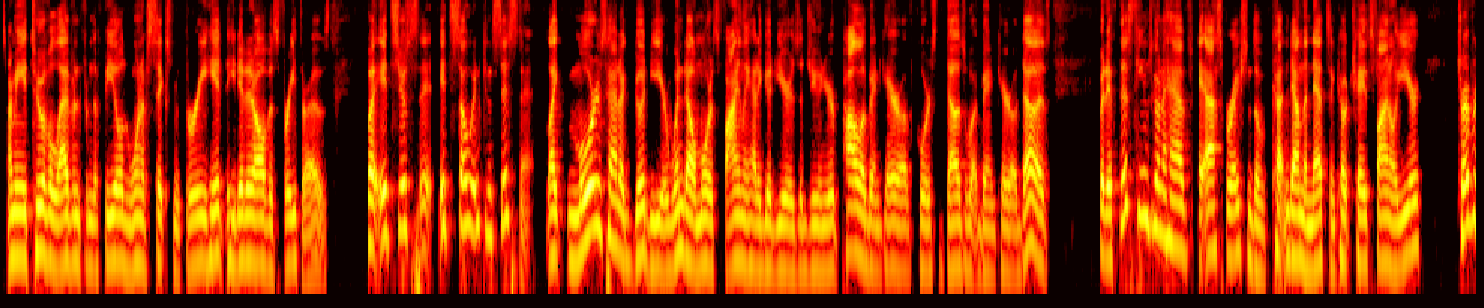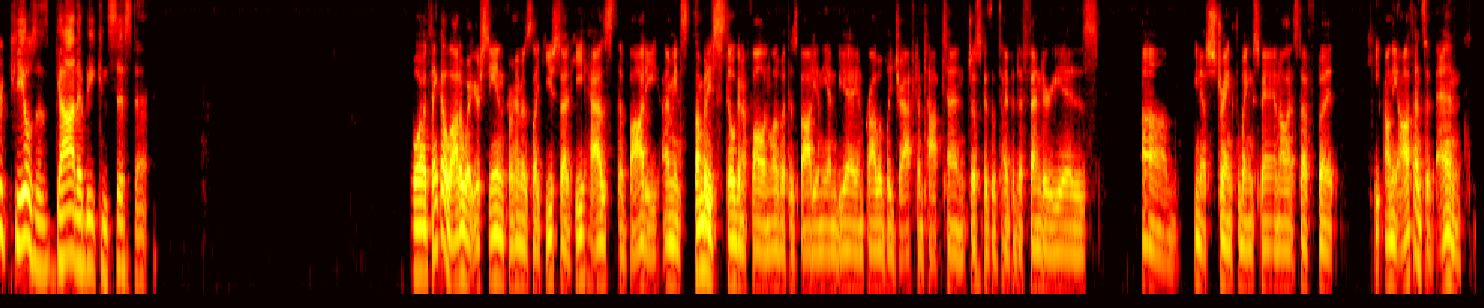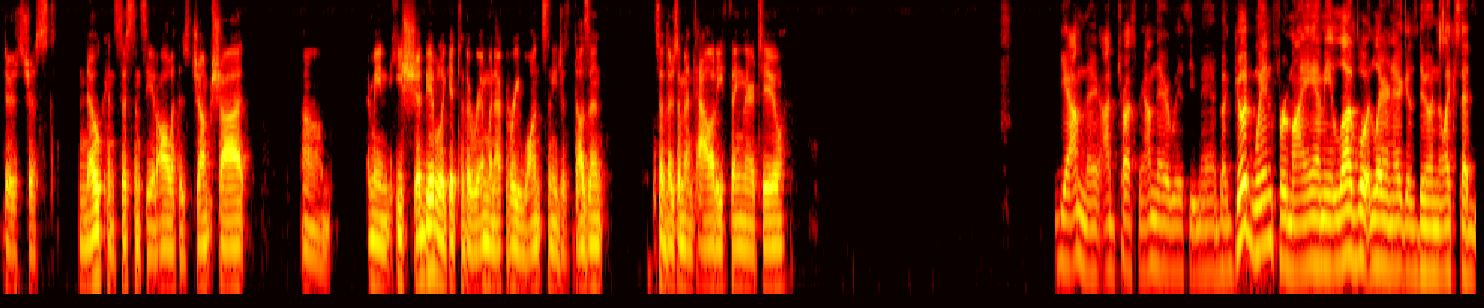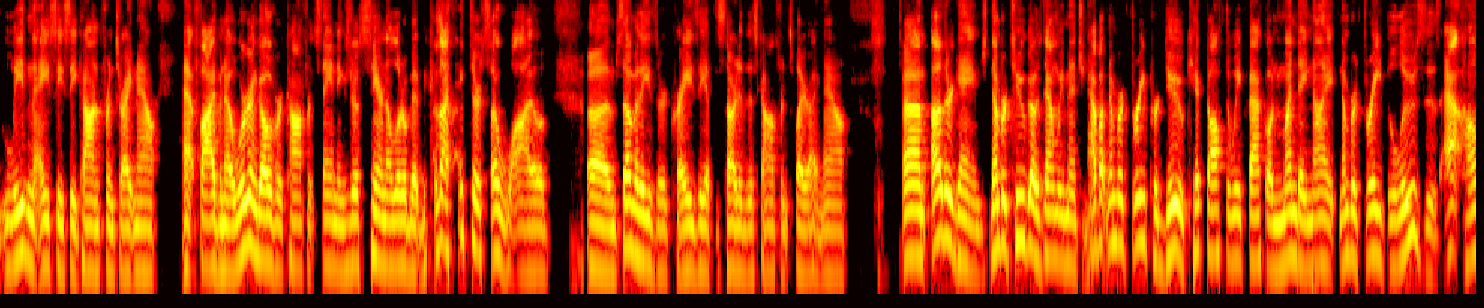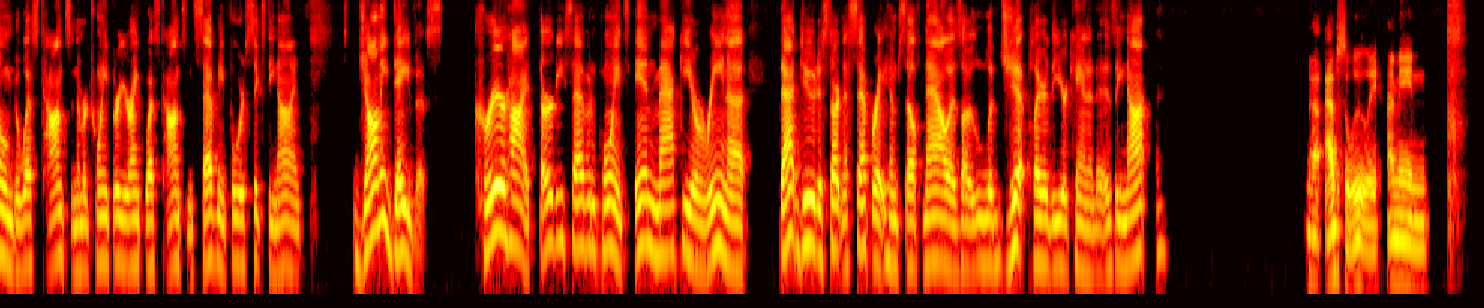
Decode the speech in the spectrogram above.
I mean, two of 11 from the field, one of six from three. He, he did it all of his free throws, but it's just, it, it's so inconsistent. Like Moore's had a good year. Wendell Moore's finally had a good year as a junior. Paolo Banchero, of course, does what Banchero does. But if this team's going to have aspirations of cutting down the nets in Coach K's final year, Trevor Keels has got to be consistent. Well, I think a lot of what you're seeing from him is like you said, he has the body. I mean, somebody's still going to fall in love with his body in the NBA and probably draft him top 10 just because of the type of defender he is, um, you know, strength, wingspan, all that stuff. But he, on the offensive end, there's just no consistency at all with his jump shot. Um, I mean, he should be able to get to the rim whenever he wants, and he just doesn't. So there's a mentality thing there too. Yeah, I'm there. I trust me, I'm there with you, man. But good win for Miami. Love what Larranaga is doing. Like I said, leading the ACC conference right now at five and zero. Oh. We're gonna go over conference standings just here in a little bit because I think they're so wild. Um, some of these are crazy at the start of this conference play right now. Um, other games. Number two goes down. We mentioned. How about number three? Purdue kicked off the week back on Monday night. Number three loses at home to Wisconsin. Number 23 ranked Wisconsin 74 69. Johnny Davis, career high 37 points in Mackey Arena. That dude is starting to separate himself now as a legit player of the year candidate, is he not? No, absolutely. I mean,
